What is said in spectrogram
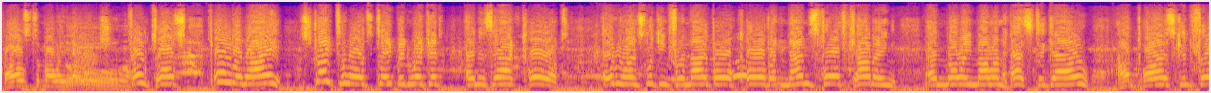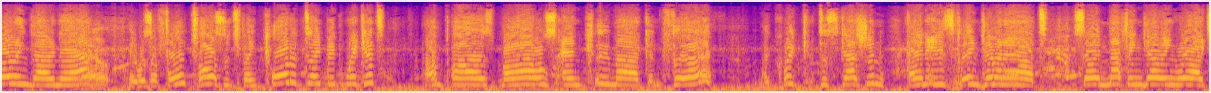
Bowls to Molly Mullen. Full toss, pulled away, straight towards deep mid wicket, and is out caught. Everyone's looking for a no ball call, but none's forthcoming, and Molly Mullen has to go. Umpires conferring though now. It was a full toss. It's been caught at deep mid wicket. Umpires Miles and Kumar confer a quick discussion and it's been given out. So nothing going right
